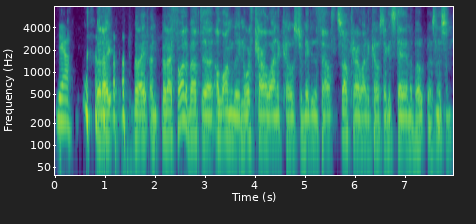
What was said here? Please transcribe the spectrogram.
Yeah. but I, but I, but I thought about the along the North Carolina coast or maybe the South South Carolina coast. I could stay in the boat business. And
